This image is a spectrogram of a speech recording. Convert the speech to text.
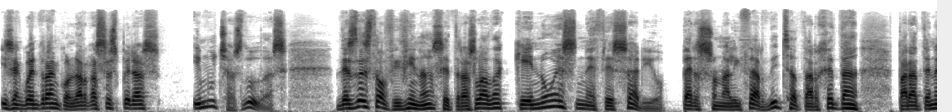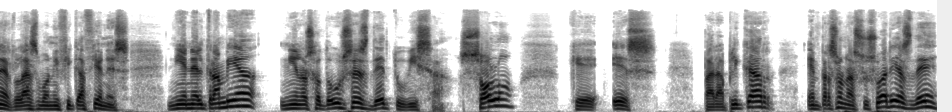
y se encuentran con largas esperas y muchas dudas. Desde esta oficina se traslada que no es necesario personalizar dicha tarjeta para tener las bonificaciones ni en el tranvía ni en los autobuses de tu visa, solo que es para aplicar en personas usuarias de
